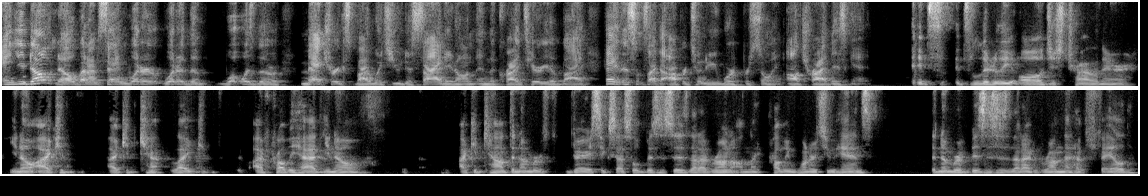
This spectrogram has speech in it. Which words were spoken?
and you don't know but i'm saying what are what are the what was the metrics by which you decided on and the criteria by hey this looks like an opportunity worth pursuing i'll try this game it's it's literally all just trial and error you know i could i could count like i've probably had you know I could count the number of very successful businesses that I've run on like probably one or two hands. The number of businesses that I've run that have failed,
